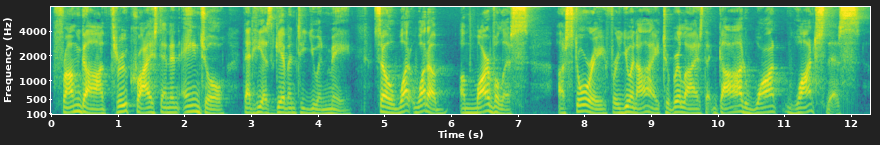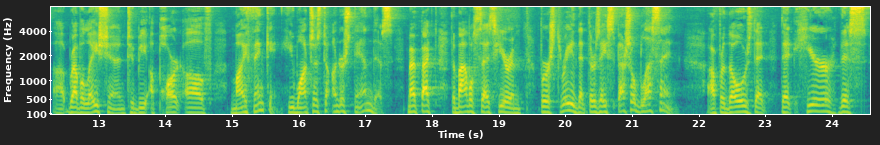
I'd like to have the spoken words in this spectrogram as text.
from God through Christ and an angel that he has given to you and me. So, what, what a, a marvelous uh, story for you and I to realize that God want, wants this uh, revelation to be a part of my thinking. He wants us to understand this. Matter of fact, the Bible says here in verse 3 that there's a special blessing uh, for those that, that hear this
